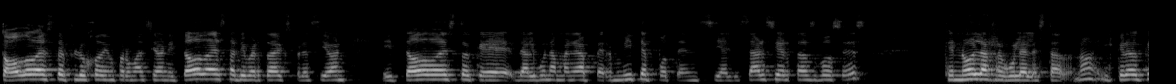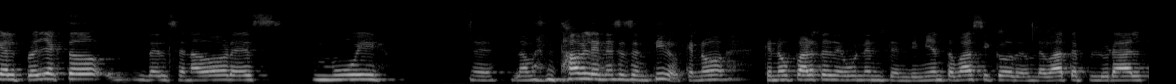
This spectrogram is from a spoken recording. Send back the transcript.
todo este flujo de información y toda esta libertad de expresión y todo esto que de alguna manera permite potencializar ciertas voces que no las regula el Estado, ¿no? Y creo que el proyecto del senador es muy eh, lamentable en ese sentido, que no, que no parte de un entendimiento básico, de un debate plural,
